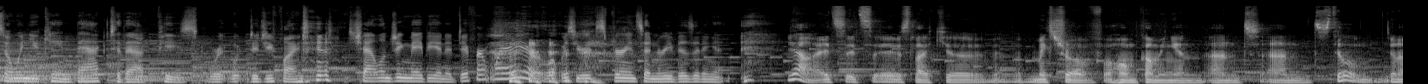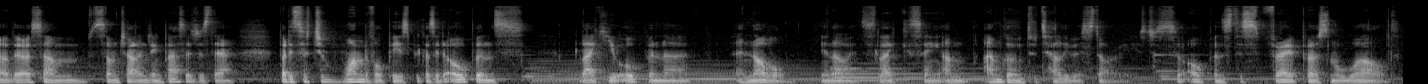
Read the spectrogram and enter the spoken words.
So when you came back to that piece, what, did you find it challenging, maybe in a different way, or what was your experience in revisiting it? Yeah, it's it's it's like a, a mixture of a homecoming and and and still, you know, there are some some challenging passages there, but it's such a wonderful piece because it opens like you open a, a novel. You know, it's like saying, "I'm I'm going to tell you a story." It just opens this very personal world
